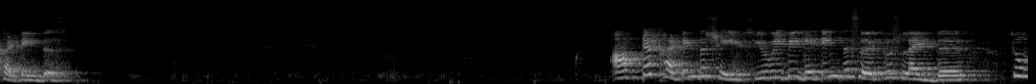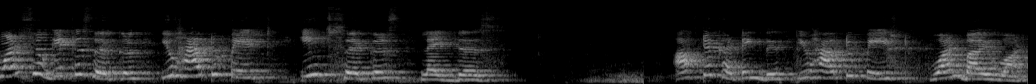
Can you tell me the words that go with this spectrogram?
cutting this. After cutting the shapes, you will be getting the circles like this. So once you get the circles, you have to paste each circles like this. After cutting this, you have to paste one by one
